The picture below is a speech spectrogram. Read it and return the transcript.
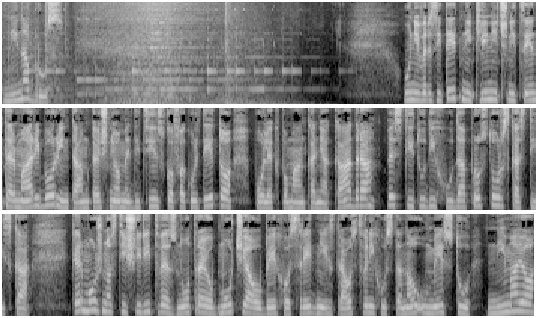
Nina Brus. Univerzitetni klinični center Maribor in tamkajšnjo medicinsko fakulteto, poleg pomankanja kadra, pesti tudi huda prostorska stiska. Ker možnosti širitve znotraj območja obeh osrednjih zdravstvenih ustanov v mestu nimajo,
